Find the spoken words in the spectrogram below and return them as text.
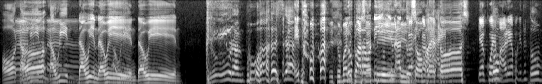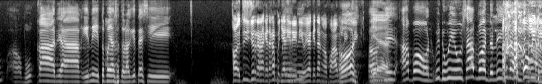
Oh, Dawin, Dawin. Dawin, Dawin, Dawin. Yuk orang puasa. Itu mah, Itu mah lu parodiin atuh Iya. sompretos. yang kue Tuh. mari apa gitu Itu oh, bukan yang ini, itu mah yang satu lagi teh si kalau itu jujur karena kita kan penyiar radio ya kita nggak paham Oh, lirik-lirik. oh Iya. Abon, with the wheel someone the. Oh, ini,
